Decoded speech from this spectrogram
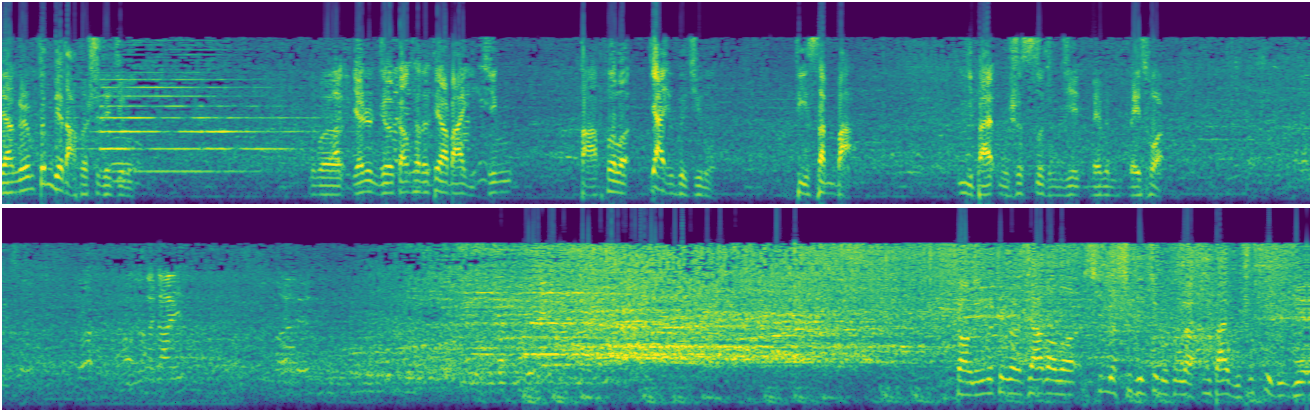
两个人分别打破世界纪录。那么严润哲刚才的第二把已经打破了亚运会纪录，第三把一百五十四公斤，没问没错。杠铃的重量加到了新的世界纪录重量一百五十四公斤。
